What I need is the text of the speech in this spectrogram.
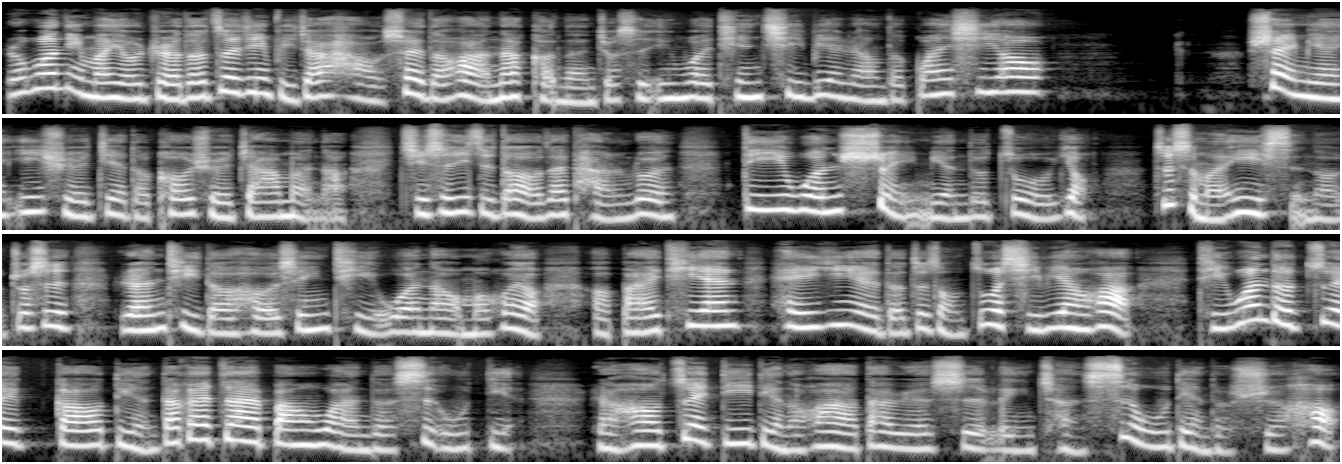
如果你们有觉得最近比较好睡的话，那可能就是因为天气变凉的关系哦。睡眠医学界的科学家们啊，其实一直都有在谈论低温睡眠的作用。这什么意思呢？就是人体的核心体温呢，我们会有呃白天黑夜的这种作息变化。体温的最高点大概在傍晚的四五点，然后最低点的话大约是凌晨四五点的时候。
